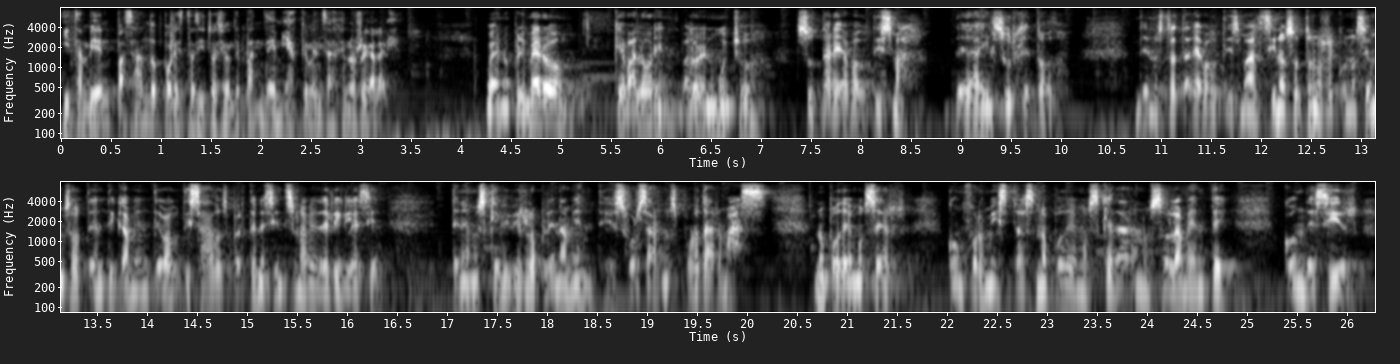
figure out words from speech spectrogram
y también pasando por esta situación de pandemia. ¿Qué mensaje nos regalaría? Bueno, primero que valoren, valoren mucho su tarea bautismal. De ahí surge todo, de nuestra tarea bautismal. Si nosotros nos reconocemos auténticamente bautizados, pertenecientes a una vida de la iglesia, tenemos que vivirlo plenamente, esforzarnos por dar más. No podemos ser conformistas, no podemos quedarnos solamente con decir,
